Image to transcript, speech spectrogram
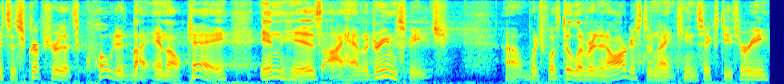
it's a scripture that's quoted by MLK in his I Have a Dream speech, uh, which was delivered in August of 1963,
